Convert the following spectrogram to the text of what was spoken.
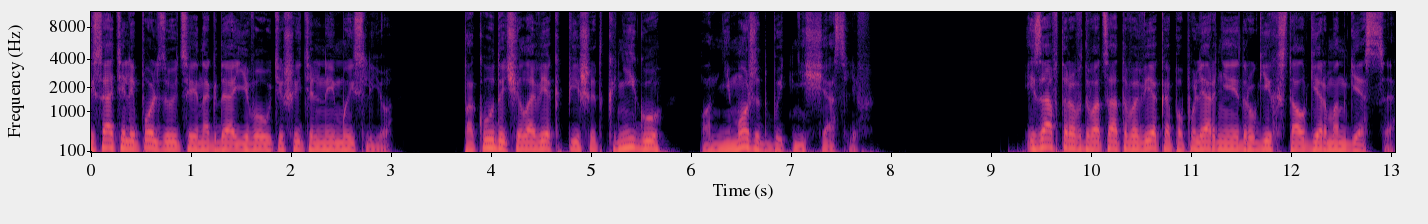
Писатели пользуются иногда его утешительной мыслью. «Покуда человек пишет книгу, он не может быть несчастлив». Из авторов XX века популярнее других стал Герман Гессе.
